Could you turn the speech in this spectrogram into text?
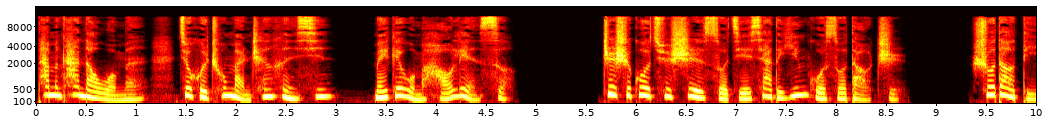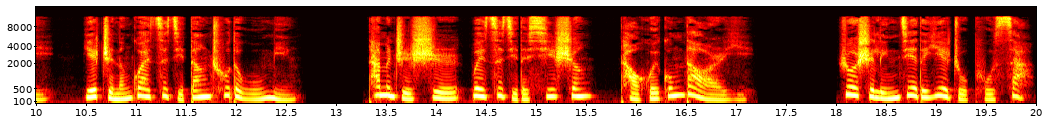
他们看到我们就会充满嗔恨心，没给我们好脸色。这是过去世所结下的因果所导致。说到底，也只能怪自己当初的无名。他们只是为自己的牺牲讨回公道而已。若是灵界的业主菩萨，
